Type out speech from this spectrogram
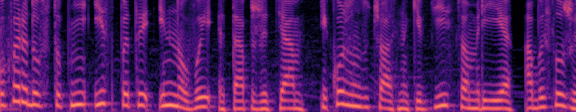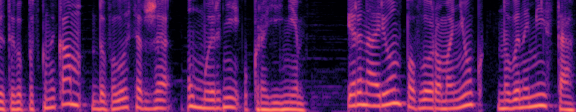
Попереду вступні іспити і новий етап життя. І кожен з учасників дійства мріє, аби служити випускникам довелося вже у мирній Україні. Ірина Аріон, Павло Романюк. Новини міста.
